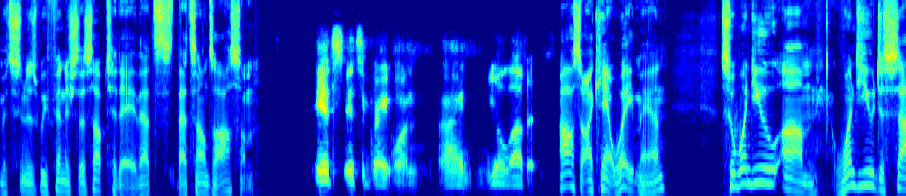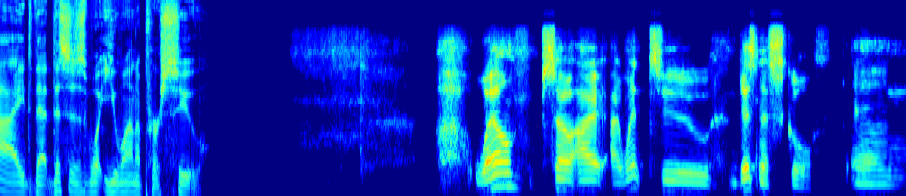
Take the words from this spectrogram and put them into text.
as soon as we finish this up today. That's that sounds awesome. It's it's a great one. I you'll love it. Awesome. I can't wait, man. So when do you um when do you decide that this is what you want to pursue? Well, so I I went to business school in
